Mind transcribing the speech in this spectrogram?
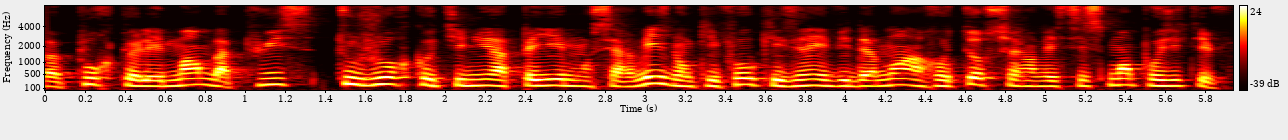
euh, pour que les membres bah, puissent toujours continuer à payer mon service. Donc il faut qu'ils aient évidemment un retour sur investissement positif.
